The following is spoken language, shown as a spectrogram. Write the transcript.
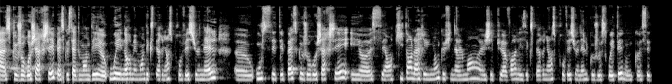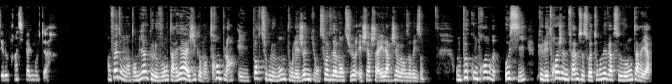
à ce que je recherchais parce que ça demandait euh, ou énormément d'expérience professionnelle euh, ou c'était pas ce que je recherchais et euh, c'est en quittant la réunion que finalement j'ai pu avoir les expériences professionnelles que je souhaitais donc c'était le principal moteur. En fait, on entend bien que le volontariat agit comme un tremplin et une porte sur le monde pour les jeunes qui ont soif d'aventure et cherchent à élargir leurs horizons. On peut comprendre aussi que les trois jeunes femmes se soient tournées vers ce volontariat,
